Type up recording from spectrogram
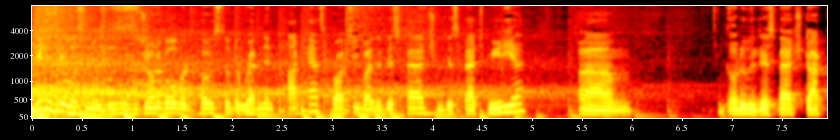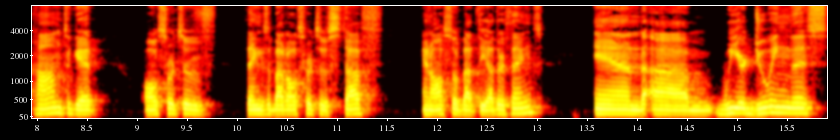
Greetings, dear listeners. This is Jonah Goldberg, host of the Remnant podcast, brought to you by the Dispatch and Dispatch Media. Um, go to thedispatch.com to get all sorts of things about all sorts of stuff and also about the other things. And um, we are doing this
